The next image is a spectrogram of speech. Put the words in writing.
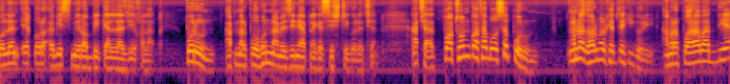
বললেন একর আবিসমি রব্বিকাল্লা জি খলাক। পড়ুন, আপনার প্রভুর নামে যিনি আপনাকে সৃষ্টি করেছেন। আচ্ছা প্রথম কথা বলছে পড়ুন। আমরা ধর্মের ক্ষেত্রে কি করি? আমরা পরাবাদ দিয়ে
